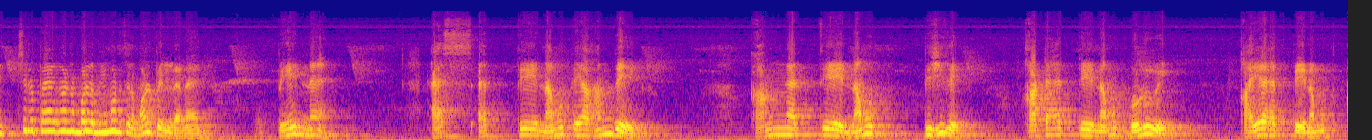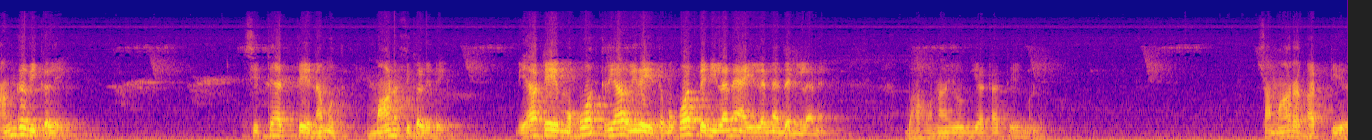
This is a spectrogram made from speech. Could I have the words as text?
මෙච්චර පැය ගානක් බලලා මේ මනුස්සයා මල් පෙනිලා නැහනේ. පේන්නේ නැහැ. ඇස් ඇත්තේ නමුත් එයා හන්දේ. කන් ඇත්තේ නමුත් පිහිරේ. කට ඇත්තේ නමුත් ගොළුවේ. කය ඇත්තේ නමුත් අංග විකලෙයි. සිත ඇත්තේ නමුත් මානසික ලෙඩේ. එයාට මේ මොකවත් ක්‍රියා විරහිත මොකවත් පෙනිලා නැහැ, ඇවිල්ලා නැහැ, දැනිලා නැහැ. භාවනා යෝගියටත් එහෙමලු. සමහර කට්ටිය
